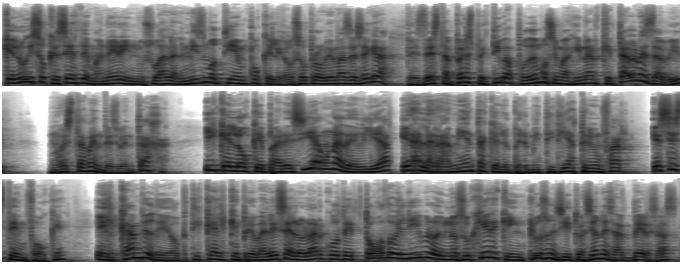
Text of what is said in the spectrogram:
que lo hizo crecer de manera inusual al mismo tiempo que le causó problemas de ceguera. Desde esta perspectiva podemos imaginar que tal vez David no estaba en desventaja y que lo que parecía una debilidad era la herramienta que le permitiría triunfar. Es este enfoque el cambio de óptica el que prevalece a lo largo de todo el libro y nos sugiere que incluso en situaciones adversas,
